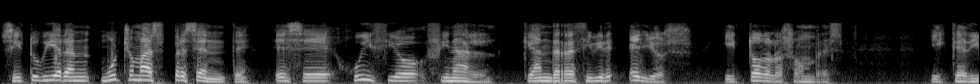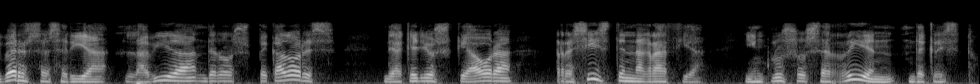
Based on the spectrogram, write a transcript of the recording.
si tuvieran mucho más presente ese juicio final que han de recibir ellos y todos los hombres, y qué diversa sería la vida de los pecadores, de aquellos que ahora resisten la gracia, incluso se ríen de Cristo.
